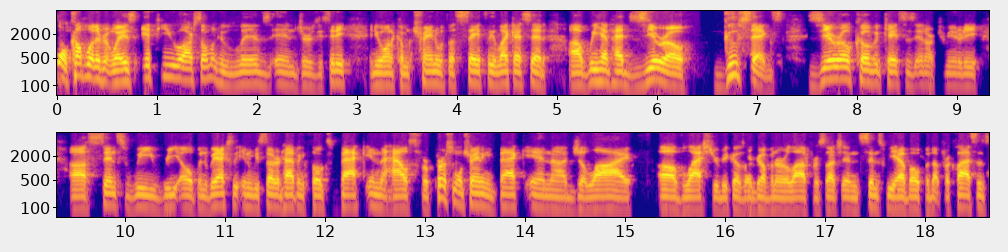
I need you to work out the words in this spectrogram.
So, a couple of different ways. If you are someone who lives in Jersey City and you want to come train with us safely, like I said, uh, we have had zero goose eggs, zero COVID cases in our community uh, since we reopened. We actually and we started having folks back in the house for personal training back in uh, July of last year because our governor allowed for such. And since we have opened up for classes,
